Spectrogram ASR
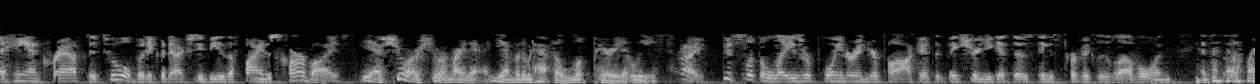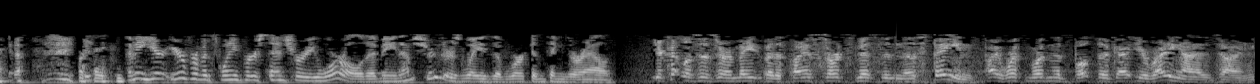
a handcrafted tool, but it could actually be the finest carbide. Yeah, sure, sure, right. Yeah, but it would have to look period at least. Right. You could slip a laser pointer in your pocket to make sure you get those things perfectly level and and stuff. Right. you know? Right. I mean, you're you're from a 21st century world. I mean, I'm sure there's ways of working things around. Your cutlasses are made by the finest swordsmiths in uh, Spain, probably worth more than the boat that guy you're riding on at the time.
